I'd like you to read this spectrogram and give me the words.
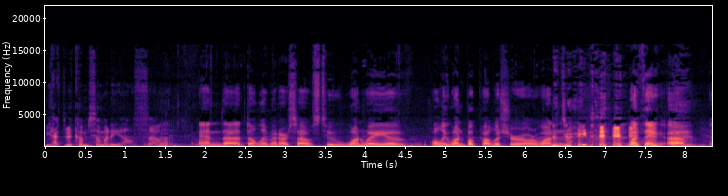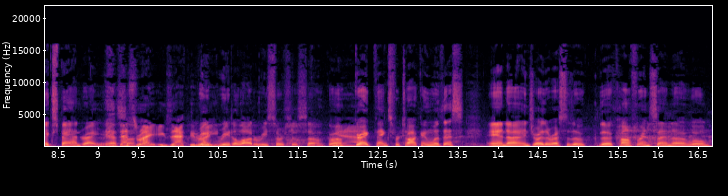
you have to become somebody else. So. And uh, don't limit ourselves to one way of only one book publisher or one right. one thing. Um, expand, right? Yeah, that's so right. Exactly right. Read, read, a lot of resources. So, well, yeah. Greg, thanks for talking with us, and uh, enjoy the rest of the, the conference. And uh, we'll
